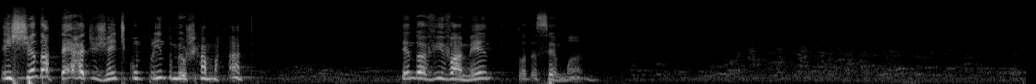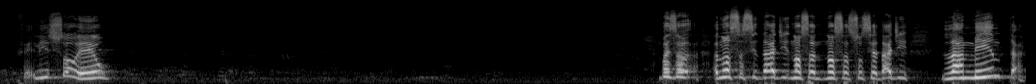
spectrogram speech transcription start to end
enchendo a terra de gente, cumprindo o meu chamado, tendo avivamento toda semana. Feliz sou eu. Mas a, a nossa cidade, nossa, nossa sociedade lamenta.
